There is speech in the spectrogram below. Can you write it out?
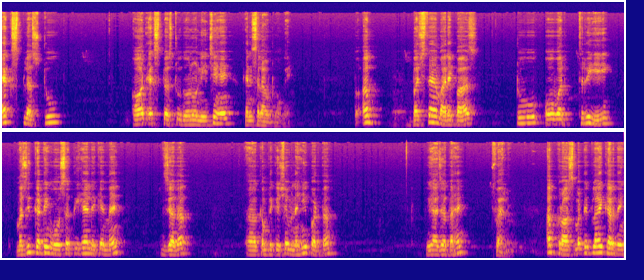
एक्स प्लस टू और एक्स प्लस टू दोनों नीचे हैं, कैंसिल आउट हो गए। तो अब बचता है हमारे पास टू ओवर थ्री, मज़ीद कटिंग हो सकती है, लेकिन मैं ज़्यादा कॉम्प्लिकेशन में नहीं पड़ता। तो ये आ जाता है ट्वेल्व अब क्रॉस मल्टीप्लाई कर दें।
